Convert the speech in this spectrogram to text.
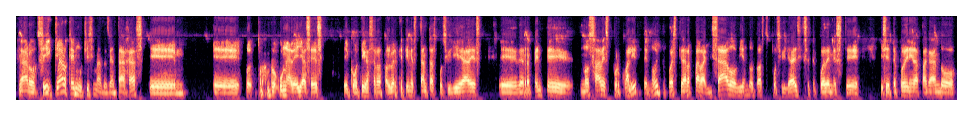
Claro, sí, claro que hay muchísimas desventajas. Eh, por, ejemplo, una de ellas es, como te dije hace rato, al ver que tienes tantas posibilidades, de repente no sabes por cuál irte, ¿no? Y te puedes quedar paralizado viendo todas tus posibilidades y se te pueden, este, y se te pueden ir apagando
